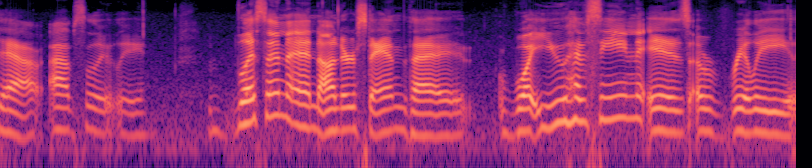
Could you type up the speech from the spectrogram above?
Yeah, absolutely. Listen and understand that what you have seen is a really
